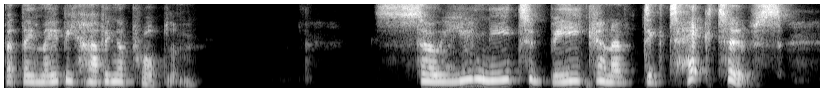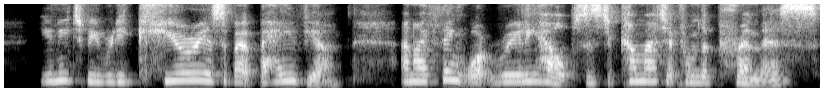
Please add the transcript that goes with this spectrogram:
but they may be having a problem. So you need to be kind of detectives. You need to be really curious about behavior. And I think what really helps is to come at it from the premise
